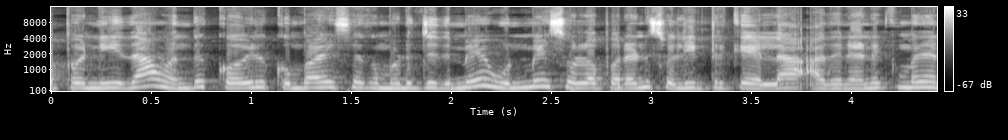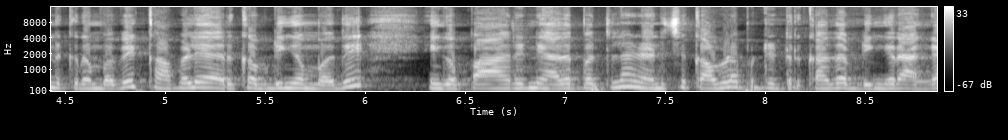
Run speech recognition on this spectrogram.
அப்போ நீ தான் வந்து கோயில் கும்பாபிஷேகம் முடிஞ்சதுமே உண்மை சொல்ல போகிறேன்னு சொல்லிட்டு இருக்கேல்ல அதை நினைக்கும் போது எனக்கு ரொம்பவே கவலையாக இருக்குது அப்படிங்கும்போது இங்கே பாரு நீ அதை பற்றிலாம் நினச்சி கவலைப்பட்டுட்டு இருக்காது அப்படிங்கிறாங்க.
